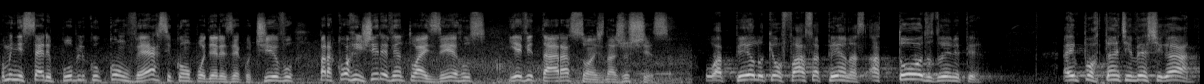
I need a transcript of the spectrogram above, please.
o Ministério Público converse com o Poder Executivo para corrigir eventuais erros e evitar ações na Justiça. O apelo que eu faço apenas a todos do MP é importante investigar,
